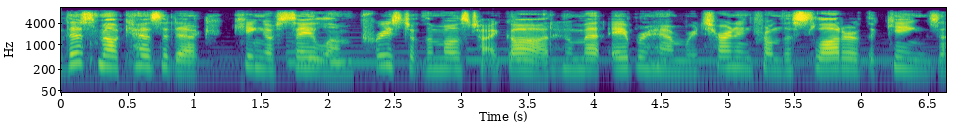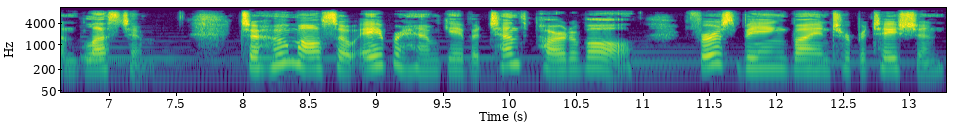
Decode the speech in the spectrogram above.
this Melchizedek, king of Salem, priest of the Most High God, who met Abraham returning from the slaughter of the kings and blessed him, to whom also Abraham gave a tenth part of all, first being by interpretation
